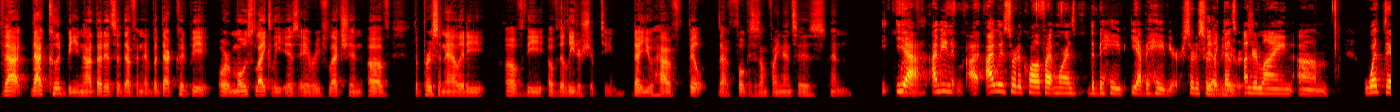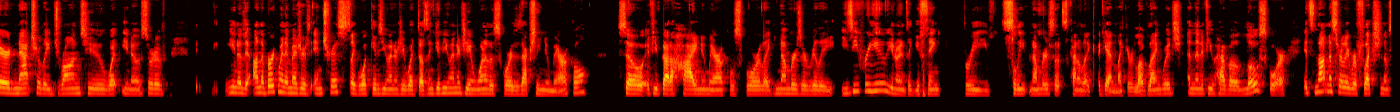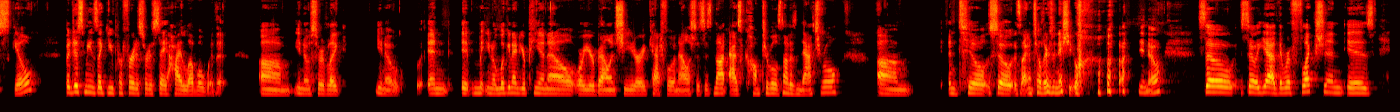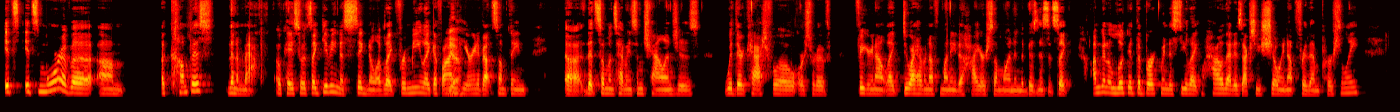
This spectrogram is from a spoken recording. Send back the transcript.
that, that could be, not that it's a definite, but that could be, or most likely is a reflection of the personality of the, of the leadership team that you have built that focuses on finances and yeah i mean I, I, would sort of qualify it more as the behavior yeah behavior sort of sort Yeah, of like those underlying um what they're naturally drawn to what you know sort of you know the, on the birkman it measures interests like what gives you energy what doesn't give you energy and one of the scores is actually numerical. So if you've got a high numerical score like numbers are really easy for you you know it's like you think breathe sleep numbers so it's kind of like again like your love language and then if you have a low score it's not necessarily a reflection of skill but it just means like you prefer to sort of stay high level with it. Um, you know, sort of like, you know, and it, you know, looking at your P and L or your balance sheet or a cash flow analysis is not as comfortable. It's not as natural, um, until, so it's like until there's an issue, you know? So, so yeah, the reflection is, it's, it's more of a, um, a compass than a map. Okay. So it's like giving a signal of like, for me, like if I'm Yeah. hearing about something, uh, that someone's having some challenges with their cash flow or sort of figuring out like, do I have enough money to hire someone in the business? It's like, I'm going to look at the Birkman to see like how that is actually showing up for them personally.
